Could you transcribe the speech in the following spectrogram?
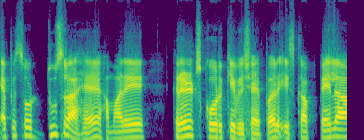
एपिसोड दूसरा है हमारे क्रेडिट स्कोर के विषय पर। इसका पहला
